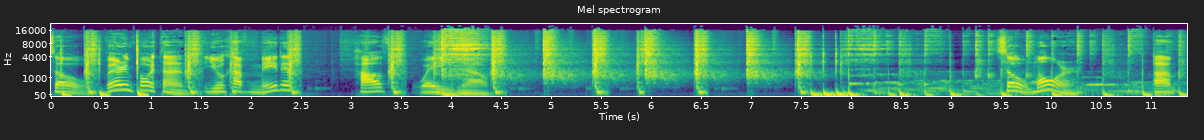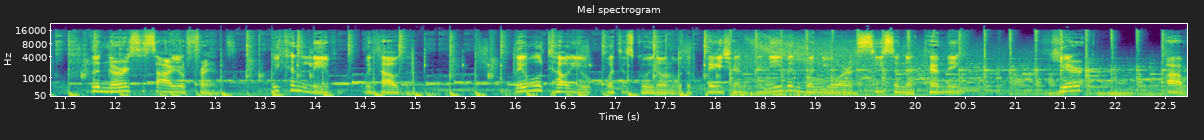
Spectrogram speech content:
So, very important, you have made it halfway now. So, more. Um, the nurses are your friends. We can live without them. They will tell you what is going on with the patient, and even when you are a seasoned attending, hear um,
